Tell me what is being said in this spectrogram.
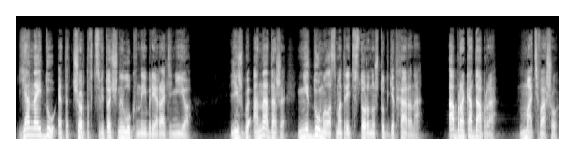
Я найду этот чертов цветочный лук в ноябре ради нее. Лишь бы она даже не думала смотреть в сторону Штутгетхарена. Абракадабра! Мать вашу!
